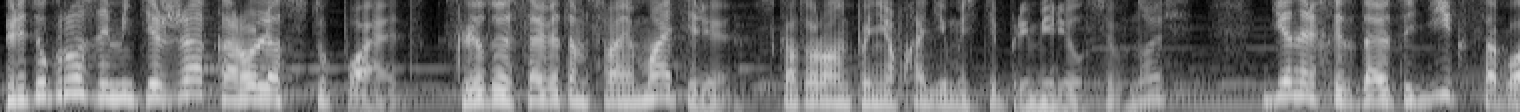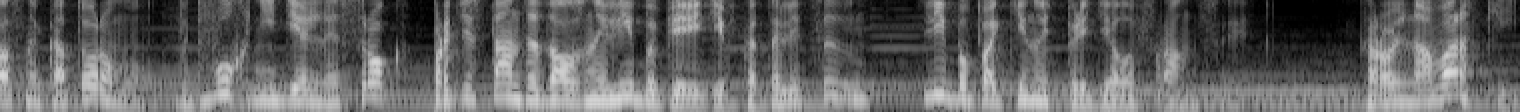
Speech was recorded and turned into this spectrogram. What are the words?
Перед угрозой мятежа король отступает. Следуя советам своей матери, с которой он по необходимости примирился вновь, Генрих издает эдикт, согласно которому в двухнедельный срок протестанты должны либо перейти в католицизм, либо покинуть пределы Франции. Король Наварский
